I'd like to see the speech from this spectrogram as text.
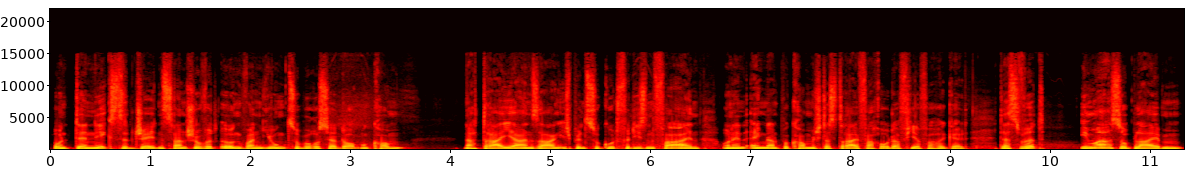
Und der nächste Jaden Sancho wird irgendwann jung zu Borussia Dortmund kommen, nach drei Jahren sagen, ich bin zu gut für diesen Verein und in England bekomme ich das dreifache oder vierfache Geld. Das wird immer so bleiben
